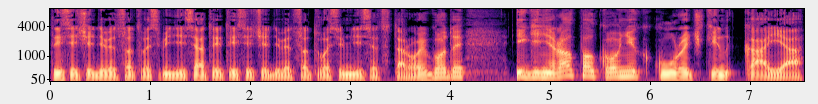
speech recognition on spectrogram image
1980-1982 годы и генерал-полковник Курочкин Кая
